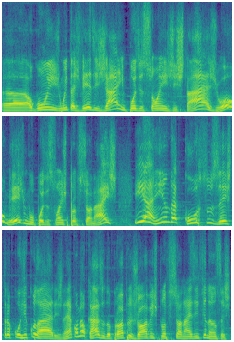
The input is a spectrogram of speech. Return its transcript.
uh, alguns muitas vezes já em posições de estágio ou mesmo posições profissionais e ainda cursos extracurriculares, né? Como é o caso do próprio Jovens Profissionais em Finanças.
